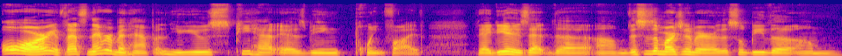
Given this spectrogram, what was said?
Or if that's never been happened, you use p hat as being 0.5. The idea is that the um, this is a margin of error. This will be the um,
